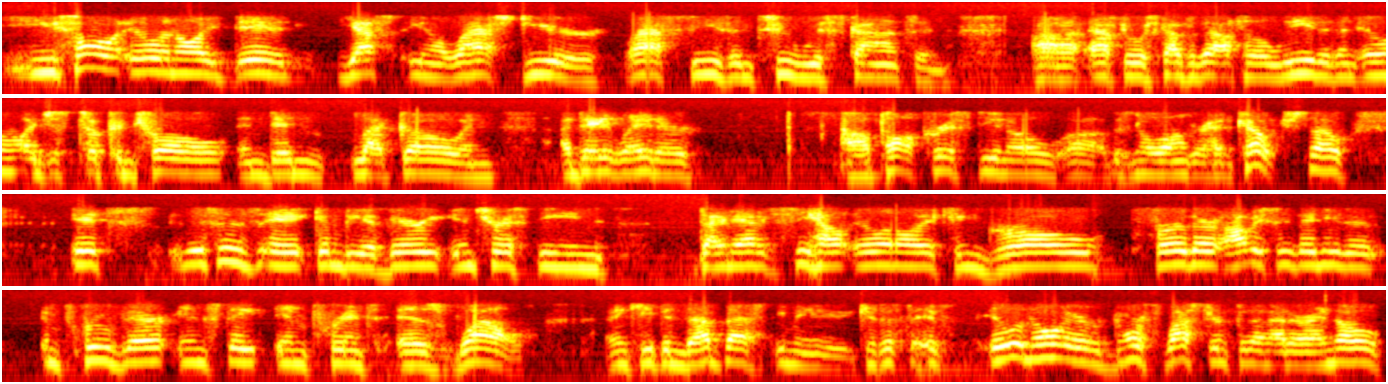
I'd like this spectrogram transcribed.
you saw what Illinois did yes you know last year last season to Wisconsin. Uh, after Wisconsin got to the lead and then Illinois just took control and didn't let go. And a day later uh, Paul Chryst you know uh, was no longer head coach. So it's this is going to be a very interesting dynamic to see how Illinois can grow further. Obviously they need to improve their in-state imprint as well and keeping that best. I mean because if, if Illinois or Northwestern for that matter I know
